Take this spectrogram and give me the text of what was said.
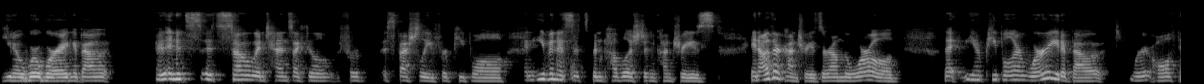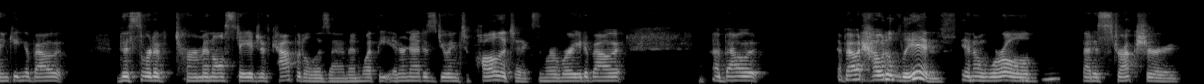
you know we're mm-hmm. worrying about and it's it's so intense i feel for especially for people and even as it's been published in countries in other countries around the world that you know people are worried about we're all thinking about this sort of terminal stage of capitalism and what the internet is doing to politics and we're worried about about about how to live in a world mm-hmm. That is structured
